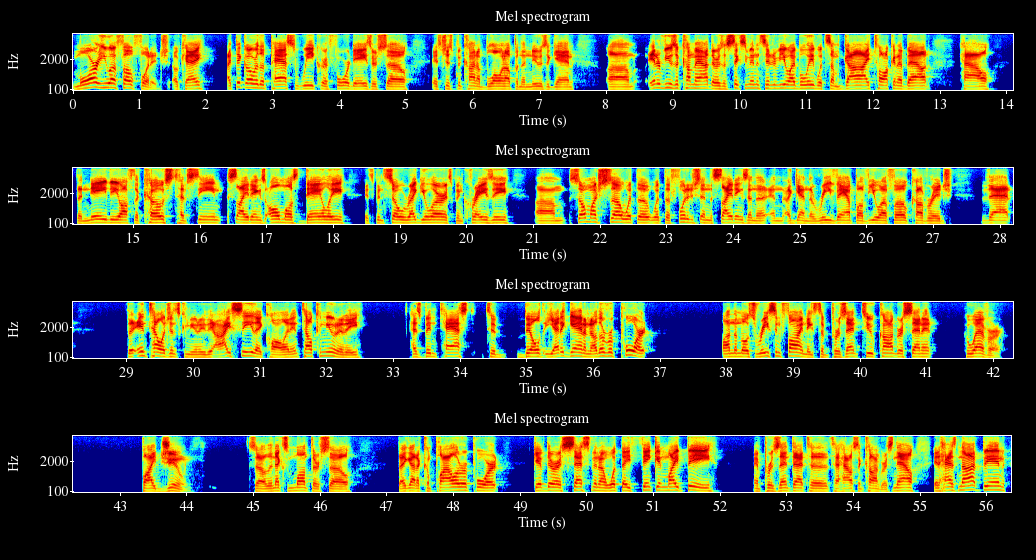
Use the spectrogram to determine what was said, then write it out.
More UFO footage, okay? I think over the past week or four days or so, it's just been kind of blowing up in the news again. Um, interviews have come out. There was a 60 Minutes interview, I believe, with some guy talking about how the Navy off the coast have seen sightings almost daily. It's been so regular. It's been crazy. Um, so much so with the with the footage and the sightings and the and again the revamp of UFO coverage that the intelligence community, the IC they call it, intel community, has been tasked to build yet again another report on the most recent findings to present to Congress, Senate, whoever by June. So the next month or so, they got to compile a report, give their assessment on what they think it might be, and present that to, to House and Congress. Now, it has not been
